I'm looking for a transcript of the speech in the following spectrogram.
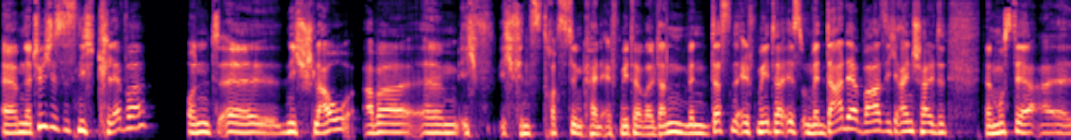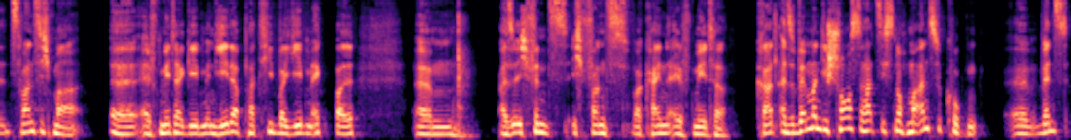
Ähm, natürlich ist es nicht clever und äh, nicht schlau, aber ähm, ich, ich finde es trotzdem kein Elfmeter, weil dann, wenn das ein Elfmeter ist und wenn da der war sich einschaltet, dann muss der äh, 20 Mal äh, Elfmeter geben in jeder Partie bei jedem Eckball. Ähm, also ich finde, ich fand's war kein Elfmeter. Gerade, also wenn man die Chance hat, sich's noch mal anzugucken, äh, wenn's,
